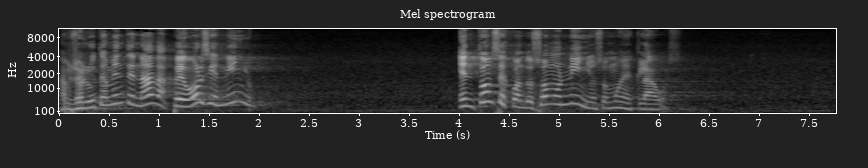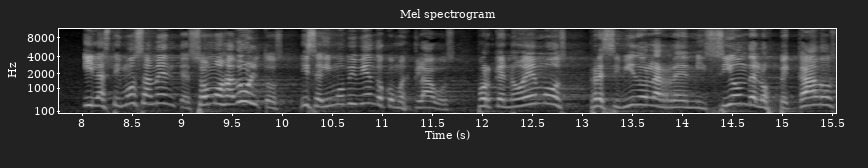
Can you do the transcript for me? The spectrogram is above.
Absolutamente nada. Peor si es niño. Entonces cuando somos niños somos esclavos. Y lastimosamente somos adultos y seguimos viviendo como esclavos porque no hemos recibido la remisión de los pecados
